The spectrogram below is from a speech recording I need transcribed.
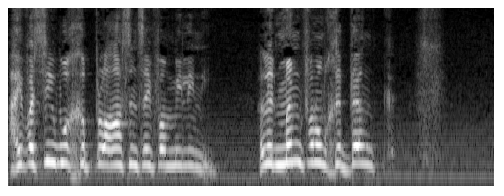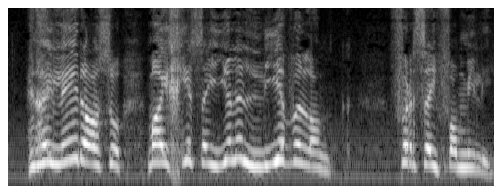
Hy was nie hoog geplaas in sy familie nie. Hulle het min van hom gedink. En hy lê daar so, maar hy gee sy hele lewe lank vir sy familie.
